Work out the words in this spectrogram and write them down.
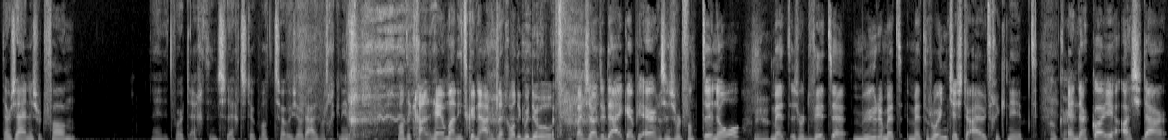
daar zijn een soort van... Nee, dit wordt echt een slecht stuk wat sowieso eruit wordt geknipt. Want ik ga het helemaal niet kunnen uitleggen wat ik bedoel. Bij Sloterdijk heb je ergens een soort van tunnel... Ja. met een soort witte muren met, met rondjes eruit geknipt. En daar kan je, als je daar...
